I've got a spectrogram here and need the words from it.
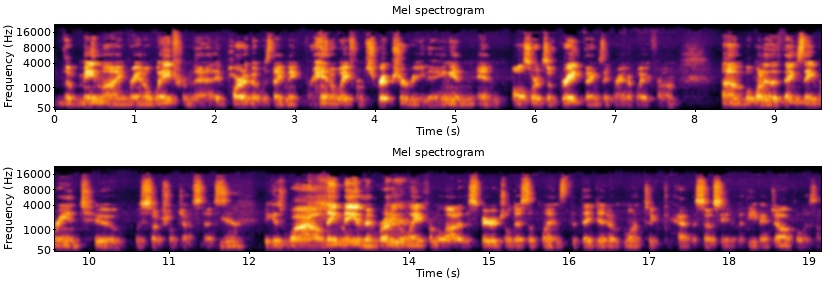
the mainline ran away from that. And part of it was they made, ran away from scripture reading and, and all sorts of great things they ran away from. Um, but one of the things they ran to was social justice. Yeah. Because while they may have been running away from a lot of the spiritual disciplines that they didn't want to have associated with evangelicalism,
